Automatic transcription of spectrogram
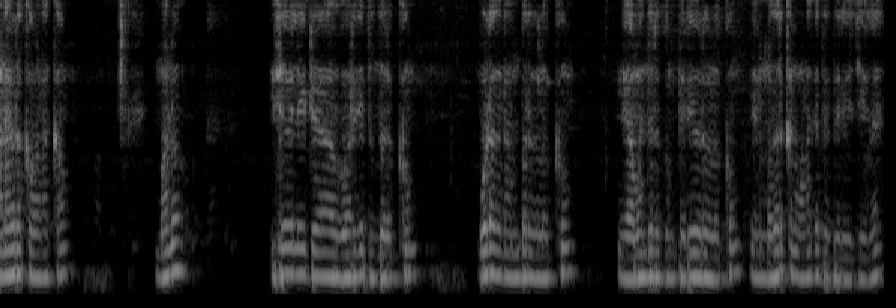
அனைவருக்கும் வணக்கம். மனு இசை வெளியீட்டு வருகை தந்திருக்கும் ஊடக நண்பர்களுக்கும் இங்கே அமைந்திருக்கும் பெரியவர்களுக்கும் என் முதற்கன் வணக்கத்தை தெரிவிச்சுக்கிறேன்.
